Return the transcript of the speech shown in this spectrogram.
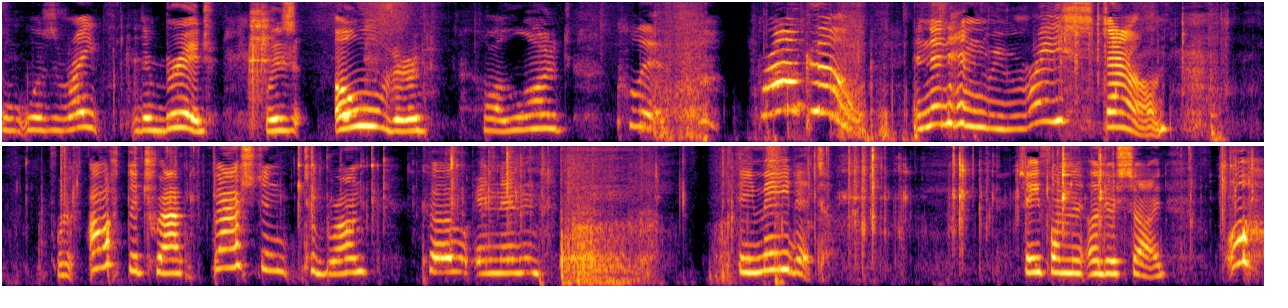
it was right. The bridge was over a large cliff. Bronco! And then Henry raced down. went off the track, bashed into Bronco, and then they made it safe on the other side. Oh,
